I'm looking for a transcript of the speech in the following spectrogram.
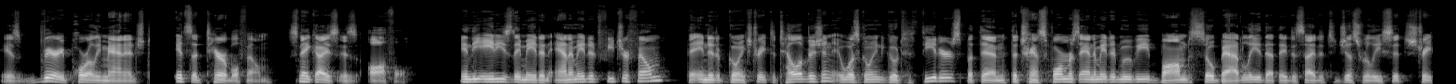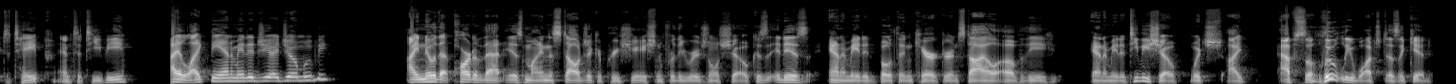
is very poorly managed. It's a terrible film. Snake Eyes is awful. In the 80s, they made an animated feature film that ended up going straight to television. It was going to go to theaters, but then the Transformers animated movie bombed so badly that they decided to just release it straight to tape and to TV. I like the animated G.I. Joe movie. I know that part of that is my nostalgic appreciation for the original show because it is animated both in character and style of the animated TV show, which I absolutely watched as a kid.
